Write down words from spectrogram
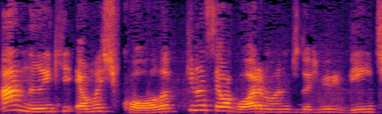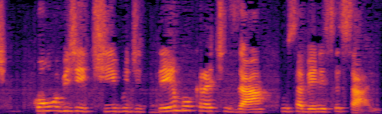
A NANC é uma escola que nasceu agora, no ano de 2020, com o objetivo de democratizar o saber necessário.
